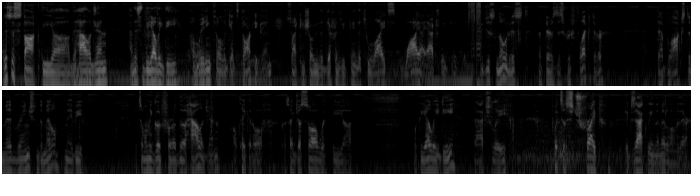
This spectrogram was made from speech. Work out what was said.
this is stock, the, uh, the halogen and this is the LED. I'm waiting till it gets dark again so I can show you the difference between the two lights, why I actually did this. I just noticed that there's this reflector that blocks the mid-range, in the middle. Maybe it's only good for the halogen. I'll take it off because I just saw with the uh, with the LED, it actually puts a stripe exactly in the middle over there.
